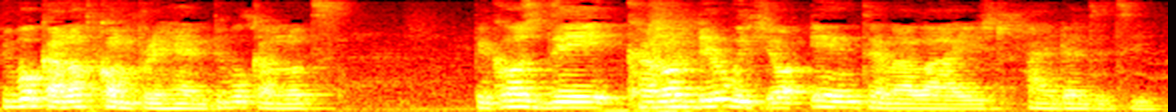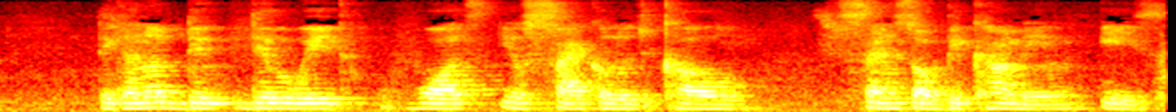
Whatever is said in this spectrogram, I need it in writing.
people cannot comprehend. People cannot because they cannot deal with your internalized identity. They cannot deal, deal with what your psychological sense of becoming is.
